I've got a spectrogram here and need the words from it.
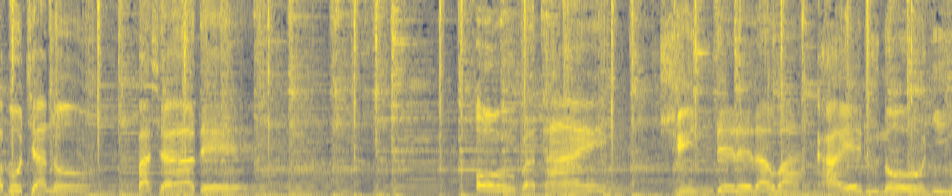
かぼちゃの馬車でオーバータイムシンデレラは帰るのに。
